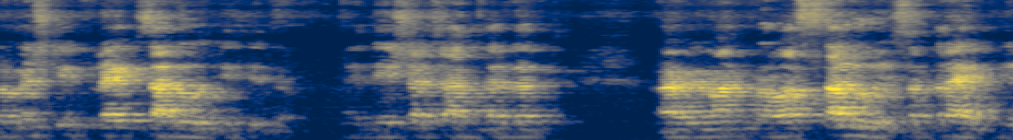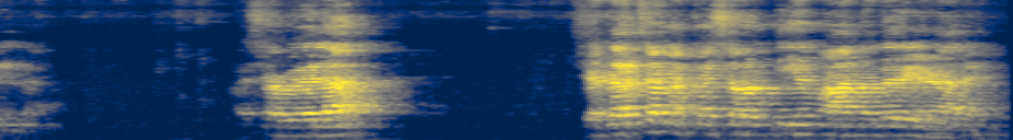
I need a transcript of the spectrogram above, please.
डोमेस्टिक फ्लाईट चालू होती तिथं. म्हणजे देशाच्या अंतर्गत विमान प्रवास चालू होईल सतरा एप्रिलला. अशा वेळेला जगाच्या नकाशावरती हे महानगर येणार आहे.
